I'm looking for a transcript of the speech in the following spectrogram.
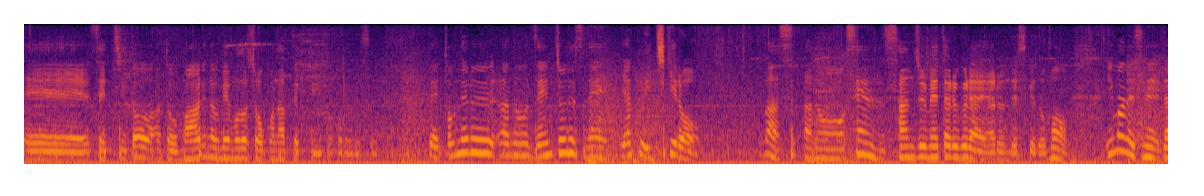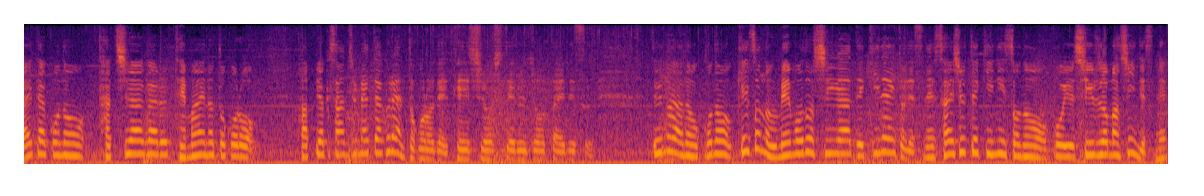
えー、設置とあと周りの埋め戻しを行っているというところです。でトンネルあの全長ですね約1キロまあ、あの1030メートルぐらいあるんですけども今ですね大体この立ち上がる手前のところ830メートルぐらいのところで停止をしている状態です。というのはあのこのケーソンの埋め戻しができないとですね最終的にそのこういうシールドマシンですね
